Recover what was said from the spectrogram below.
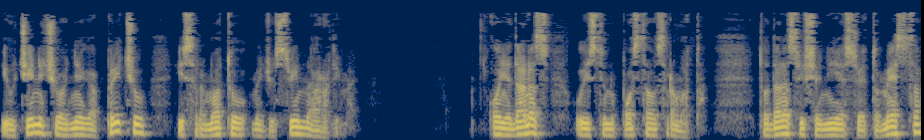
i učinit ću od njega priču i sramotu među svim narodima. On je danas u istinu postao sramota. To danas više nije sveto mjesto,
